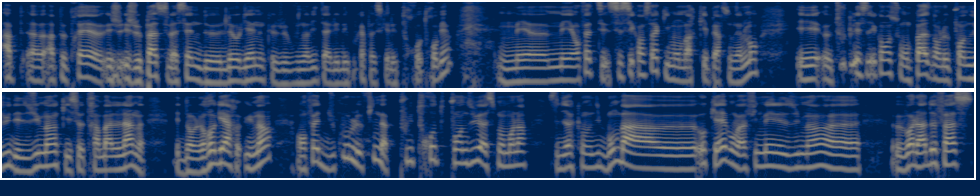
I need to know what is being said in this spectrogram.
à, peu près. euh, Et je, passe la scène de l'éolienne que je vous invite à aller découvrir parce qu'elle est trop trop bien. Mais, euh, en fait, c'est ces séquences-là qui m'ont marqué personnellement. Et toutes les séquences où on passe dans le point de vue des humains qui se trimballent l'âne et dans le regard humain, en fait, du coup, le film a plus trop de point de vue à ce moment-là. C'est-à-dire qu'on dit, bon, bah, euh, ok, bon, on va filmer les humains, euh, euh, voilà, de face.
